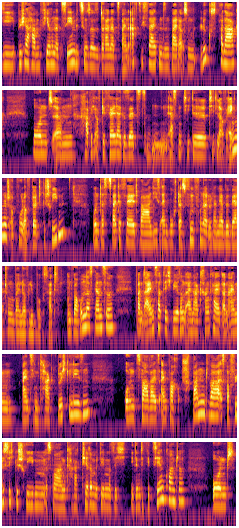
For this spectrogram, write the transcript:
Die Bücher haben 410 bzw. 382 Seiten, sind beide aus dem Lux Verlag und ähm, habe ich auf die Felder gesetzt, den ersten Titel, Titel auf Englisch, obwohl auf Deutsch geschrieben. Und das zweite Feld war, lies ein Buch, das 500 oder mehr Bewertungen bei Lovely Books hat. Und warum das Ganze? Band 1 hatte ich während einer Krankheit an einem einzigen Tag durchgelesen und zwar, weil es einfach spannend war, es war flüssig geschrieben, es waren Charaktere, mit denen man sich identifizieren konnte. Und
